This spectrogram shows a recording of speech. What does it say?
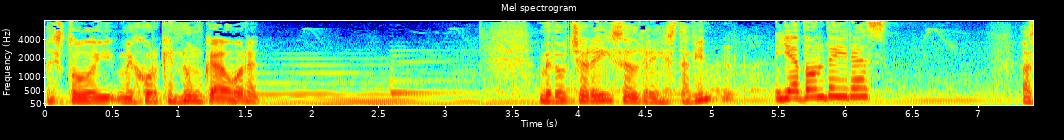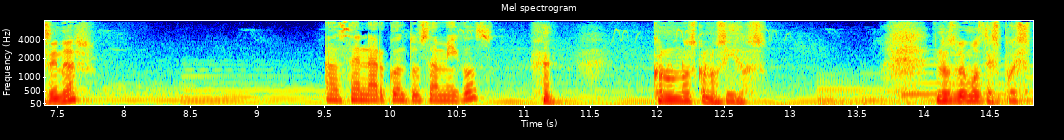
Estoy mejor que nunca ahora. Me ducharé y saldré, ¿está bien? ¿Y a dónde irás? ¿A cenar? ¿A cenar con tus amigos? Con unos conocidos. Nos vemos después.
